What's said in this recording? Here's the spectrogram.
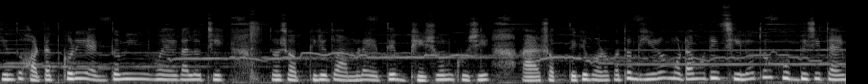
কিন্তু হঠাৎ করেই একদমই হয়ে গেল ঠিক। তো সব কিছু তো আমরা এতে ভীষণ খুশি। আর সব থেকে বড়ো কথা, ভিড়ও মোটামুটি ছিল, তো খুব বেশি টাইম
